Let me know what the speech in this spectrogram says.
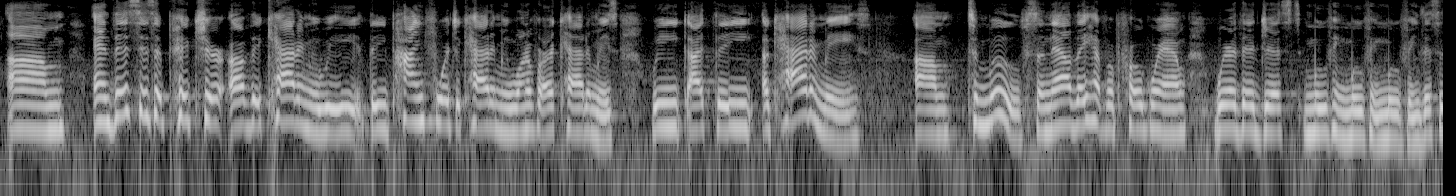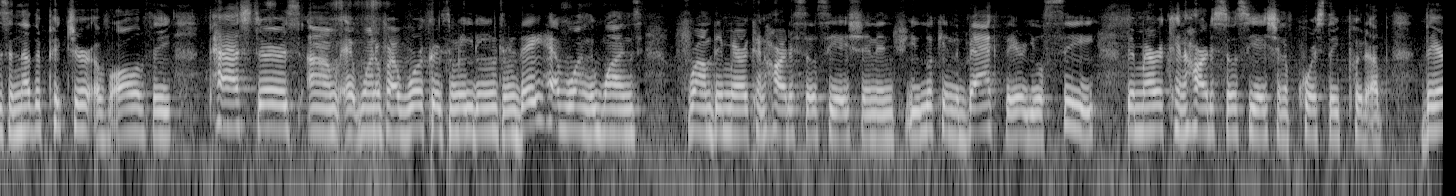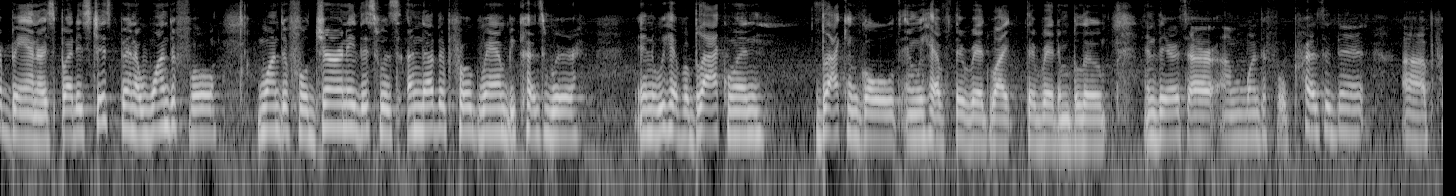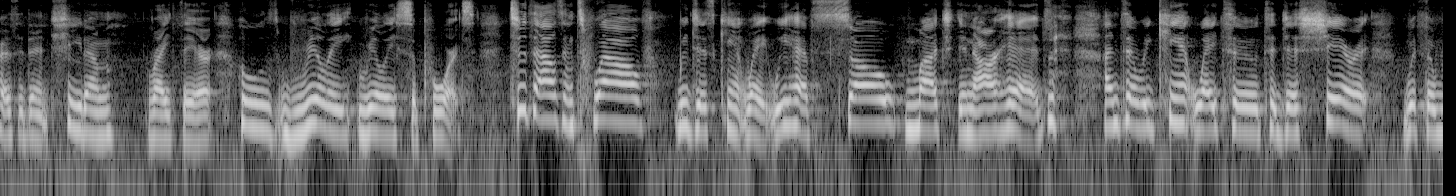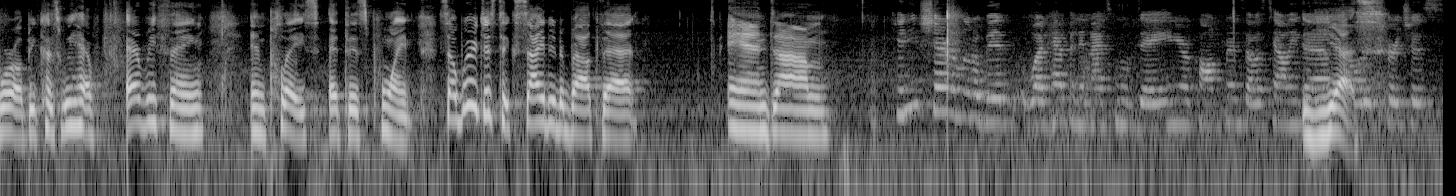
Um, and this is a picture of the academy. We, the Pine Forge Academy, one of our academies. We got the academies um, to move. So now they have a program where they're just moving, moving, moving. This is another picture of all of the pastors um, at one of our workers' meetings, and they have one of the ones from the American Heart Association. And if you look in the back there, you'll see the American Heart Association. Of course, they put up their banners, but it's just been a wonderful, wonderful journey. This was another program because we're, and we have a black one black and gold, and we have the red, white, the red and blue. And there's our um, wonderful president, uh, President Cheatham, right there, who really, really supports. 2012, we just can't wait. We have so much in our heads until we can't wait to, to just share it with the world because we have everything in place at this point. So we're just excited about that. And um, Can you share a little bit what happened in Let's Move Day in your conference? I was telling them Yes. how the churches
